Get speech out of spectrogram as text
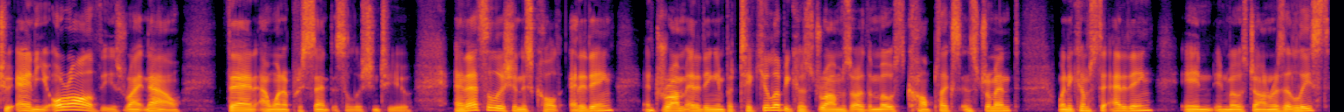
to any or all of these right now, then I want to present a solution to you. And that solution is called editing and drum editing in particular, because drums are the most complex instrument when it comes to editing, in, in most genres at least.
